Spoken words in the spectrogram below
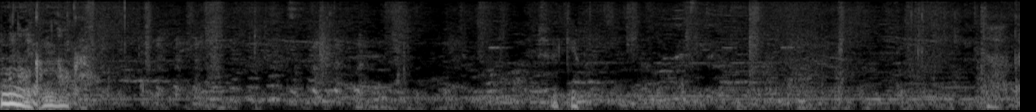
Много-много. Так.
